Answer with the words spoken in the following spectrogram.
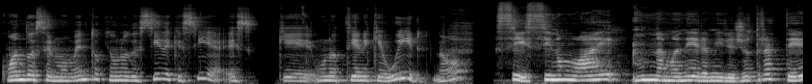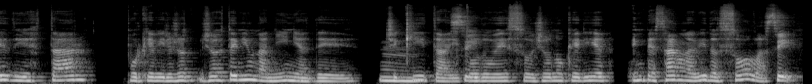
¿Cuándo es el momento que uno decide que sí, es que uno tiene que huir, ¿no? Sí, si no hay una manera, mire, yo traté de estar, porque mire, yo, yo tenía una niña de Mm, chiquita y sí. todo eso, yo no quería empezar una vida sola. Sí,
